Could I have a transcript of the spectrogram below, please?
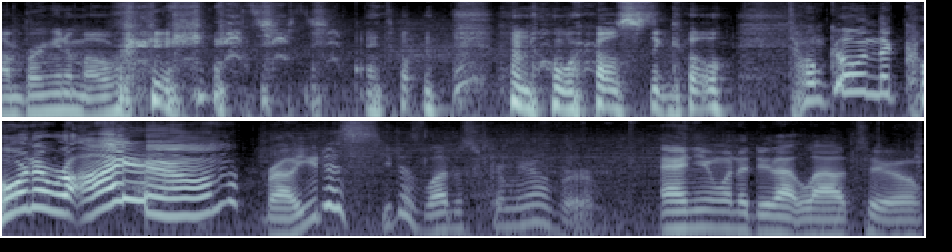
I'm bringing him over. I don't, I don't know where else to go. Don't go in the corner where I am, bro. You just you just let us screw me over, and you want to do that loud too,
